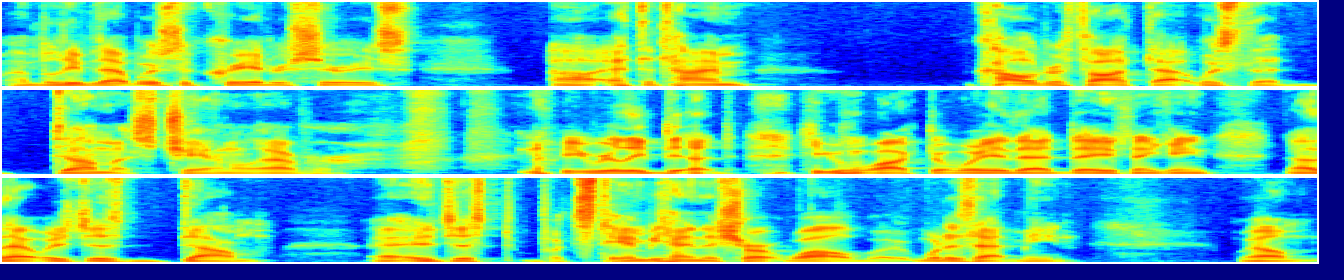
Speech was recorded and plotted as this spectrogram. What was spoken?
I believe that was the Creator series uh, at the time, Cauldre thought that was the dumbest channel ever. no, he really did. He walked away that day thinking, "Now that was just dumb." Uh, it just, but stand behind the short wall. What does that mean? Well,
